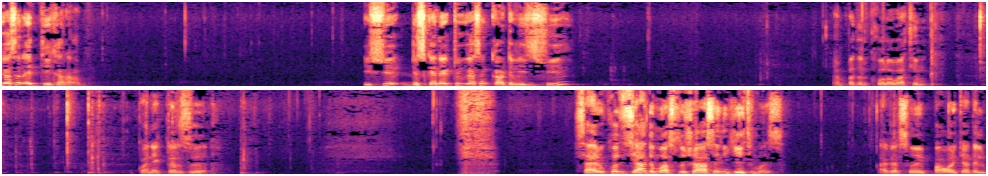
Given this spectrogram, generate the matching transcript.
गथी खराब। इस डिस्कनेक्ट ग कट विज अम पे खोलो अत कनेक्टर जो सारे खुद ज़्यादा मसल ये मज। अगर सी पावर कैटल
